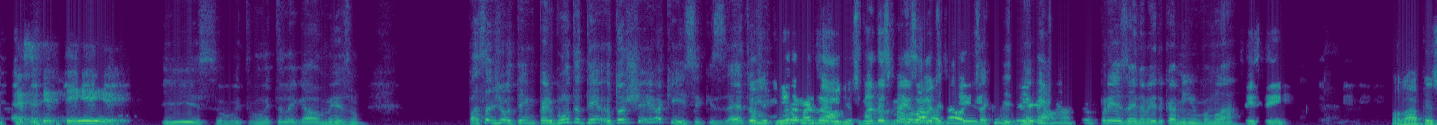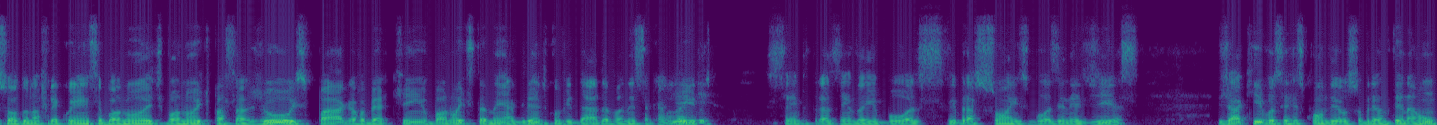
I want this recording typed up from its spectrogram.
SBT. Isso, muito, muito legal mesmo. Passa, Ju, tem pergunta? Tem, eu tô cheio aqui. Se quiser. Então, manda mais áudios, manda mais áudios. mais áudios aqui. De repente uma surpresa aí no meio do caminho. Vamos lá. Sim, sim. Olá, pessoal do Na Frequência, boa noite, boa noite, Passaju, Espaga, Robertinho, boa noite também a grande convidada Vanessa Calheiros, sempre trazendo aí boas vibrações, boas energias. Já que você respondeu sobre a Antena 1,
